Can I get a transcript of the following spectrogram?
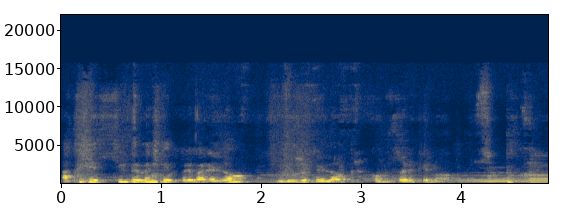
Así que simplemente prepárenlo y disfrútenlo con sus seres queridos.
